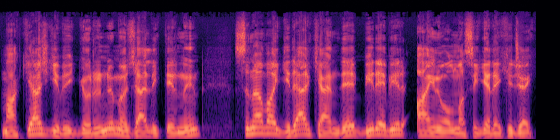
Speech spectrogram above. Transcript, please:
makyaj gibi görünüm özelliklerinin sınava girerken de birebir aynı olması gerekecek.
